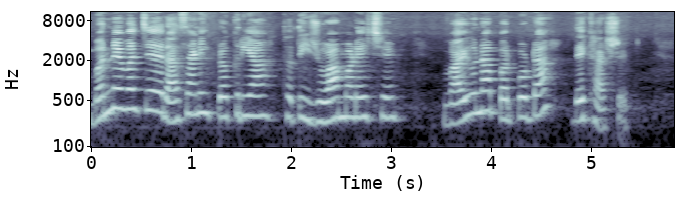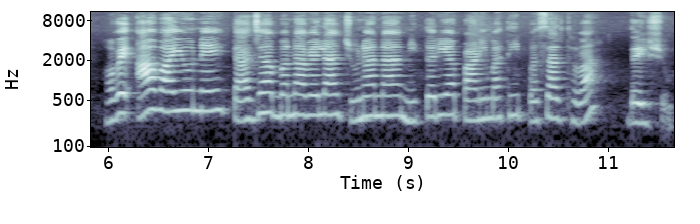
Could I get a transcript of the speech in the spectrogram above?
બંને વચ્ચે રાસાયણિક પ્રક્રિયા થતી જોવા મળે છે. વાયુના પરપોટા દેખાશે. હવે આ વાયુને તાજા બનાવેલા ચૂનાના નીતરિયા પાણીમાંથી પસાર થવા દઈશું.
